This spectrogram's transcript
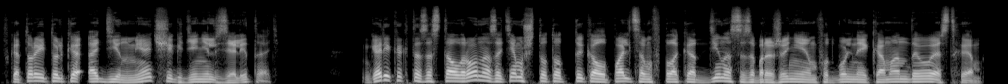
в которой только один мяч и где нельзя летать. Гарри как-то застал Рона за тем, что тот тыкал пальцем в плакат Дина с изображением футбольной команды Вестхэм,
